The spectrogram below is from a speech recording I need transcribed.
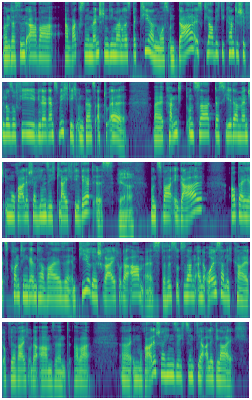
Und das sind aber erwachsene Menschen, die man respektieren muss. Und da ist, glaube ich, die kantische Philosophie wieder ganz wichtig und ganz aktuell. Weil Kant uns sagt, dass jeder Mensch in moralischer Hinsicht gleich viel wert ist. Ja. Und zwar egal, ob er jetzt kontingenterweise empirisch reich oder arm ist. Das ist sozusagen eine Äußerlichkeit, ob wir reich oder arm sind. Aber äh, in moralischer Hinsicht sind wir alle gleich.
